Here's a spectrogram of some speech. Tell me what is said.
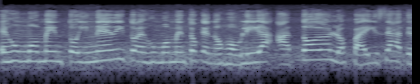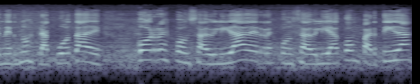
Es un momento inédito, es un momento que nos obliga a todos los países a tener nuestra cuota de corresponsabilidad, de responsabilidad compartida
